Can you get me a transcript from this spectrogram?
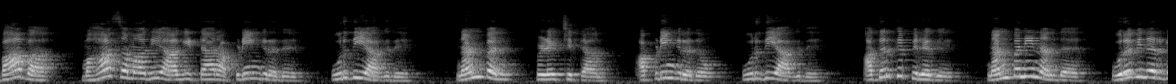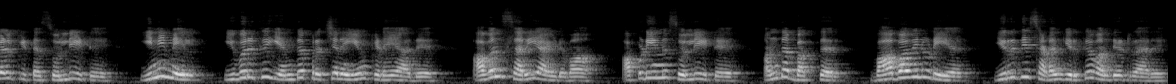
பாபா மகா சமாதி ஆகிட்டார் அப்படிங்கிறது உறுதியாகுது. நண்பன் பிழைச்சிட்டான் அப்படிங்கிறதும் உறுதியாகுது. அதற்கு பிறகு நண்பனின் அந்த உறவினர்கள் கிட்ட சொல்லிட்டு இனிமேல் இவருக்கு எந்த பிரச்சனையும் கிடையாது. அவன் சரியாயிடுவான் அப்படின்னு சொல்லிட்டு அந்த பக்தர் பாபாவினுடைய இறுதி சடங்கிற்கு வந்துடுறாரு.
